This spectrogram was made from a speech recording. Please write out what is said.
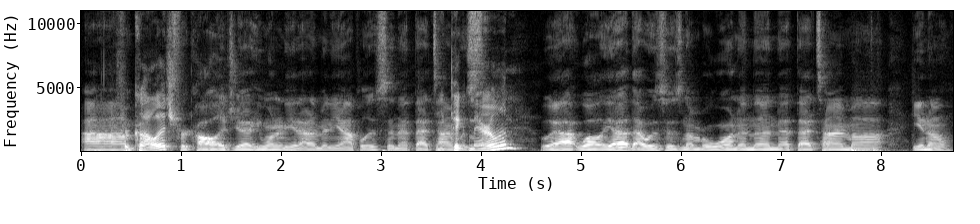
Um, For college? For college, yeah. He wanted to get out of Minneapolis. And at that time, Pick was, Maryland. yeah, well, yeah, that was his number one. And then at that time, uh, you know,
